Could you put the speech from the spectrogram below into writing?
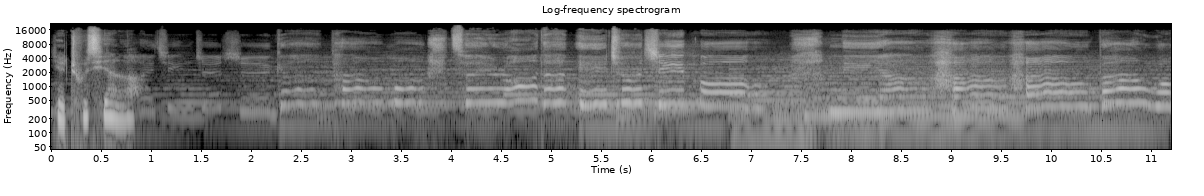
也出现了。你要好好把握。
